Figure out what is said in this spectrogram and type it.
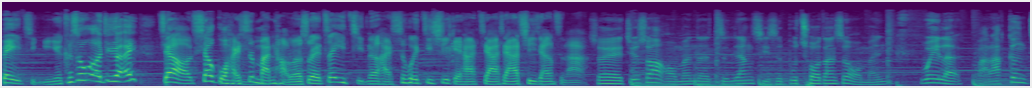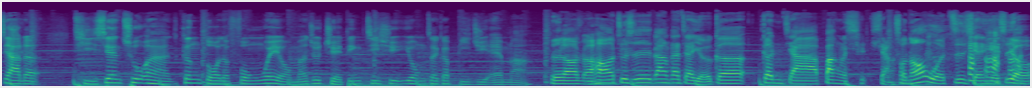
背景音乐。可是我就觉得，哎，这样效果还是蛮好的，所以这一集呢还是会继续给它加下去这样子啦。所以就算我们的质量其实不错，但是我们为了把它更加的体现出呃更多的风味，我们就决定继续用这个 BGM 啦。对了，然后就是让大家有一个更加棒的享享受。然后我之前也是有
